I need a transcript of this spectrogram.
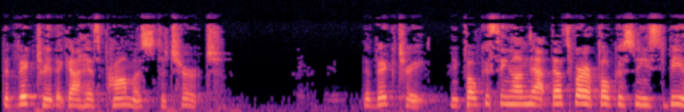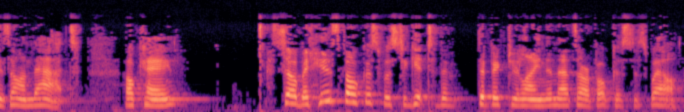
the victory that God has promised the church? The victory. You focusing on that? That's where our focus needs to be, is on that. Okay? So, but his focus was to get to the, the victory line, and that's our focus as well.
